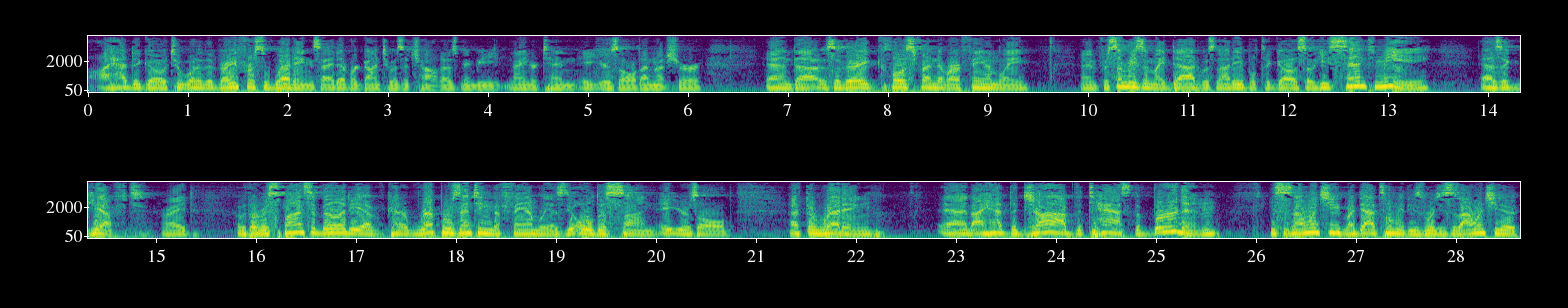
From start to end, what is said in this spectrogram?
I had to go to one of the very first weddings I had ever gone to as a child. I was maybe nine or ten, eight years old, I'm not sure. And uh, it was a very close friend of our family. And for some reason, my dad was not able to go, so he sent me as a gift, right? With the responsibility of kind of representing the family as the oldest son, eight years old, at the wedding. And I had the job, the task, the burden. He says, I want you, my dad told me these words. He says, I want you to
